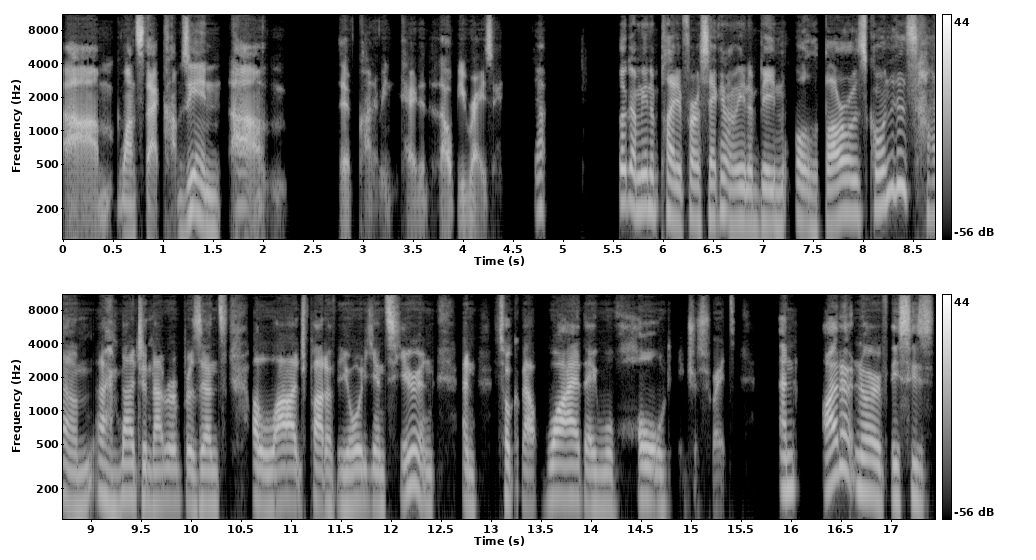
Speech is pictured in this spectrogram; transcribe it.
um, once that comes in, um, they've kind of indicated that they'll be raising. Look, I'm going to play it for a second. I'm going to be in all the borrowers' corners. Um, I imagine that represents a large part of the audience here and, and talk about why they will hold interest rates. And I don't know if this is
